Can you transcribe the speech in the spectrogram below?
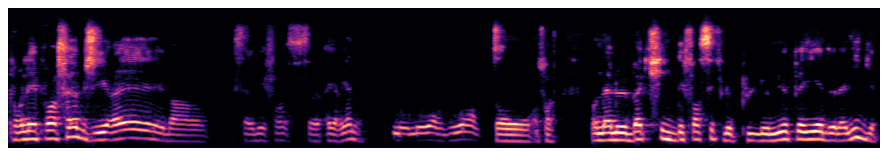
pour les points faibles, j'irais, ben, c'est la défense aérienne. Les meilleurs joueurs sont. Enfin, on a le backfield défensif le, plus, le mieux payé de la ligue.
